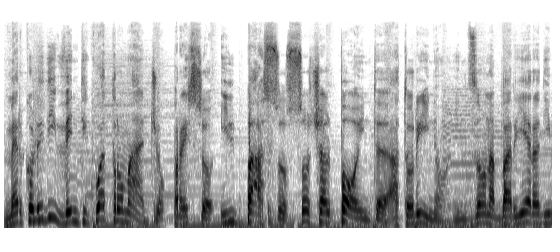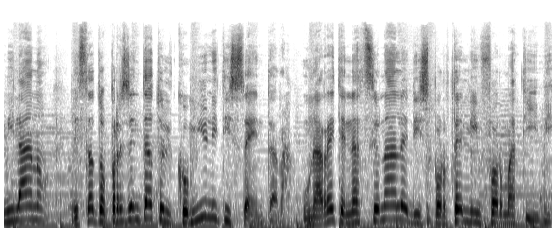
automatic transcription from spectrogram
Mercoledì 24 maggio, presso il Passo Social Point a Torino, in zona Barriera di Milano, è stato presentato il Community Center, una rete nazionale di sportelli informativi,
